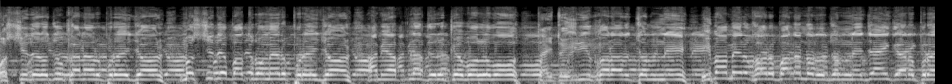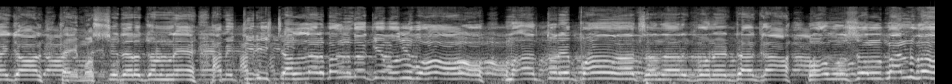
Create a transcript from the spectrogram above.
মসজিদের অজুখানার প্রয়োজন, মসজিদে বাথরুমের প্রয়োজন। আমি আপনাদেরকে বলব, তাই তৈরি করার জন্যে, ইমামের ঘর বানানোর জন্য জায়গার প্রয়োজন। তাই মসজিদের জন্য আমি তিরিশটা আল্লাহর বান্ধবকে বলব, মাত্র পাঁচ হাজার করে টাকা। ও মুসলমান গো,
